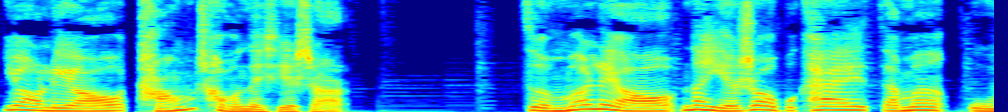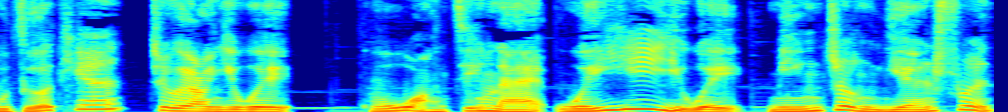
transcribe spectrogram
要聊唐朝那些事儿，怎么聊那也绕不开咱们武则天这样一位古往今来唯一一位名正言顺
